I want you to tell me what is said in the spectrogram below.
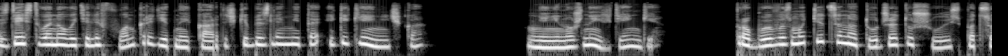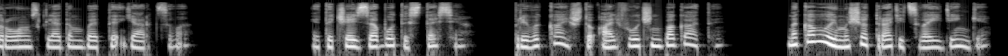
Здесь твой новый телефон, кредитные карточки без лимита и гигиеничка. Мне не нужны их деньги. Пробую возмутиться, но тут же тушуюсь под суровым взглядом Бетты Ярцева. Это часть заботы, Стася. Привыкай, что альфы очень богаты. На кого им еще тратить свои деньги?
